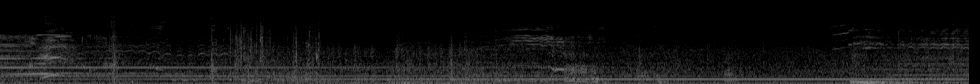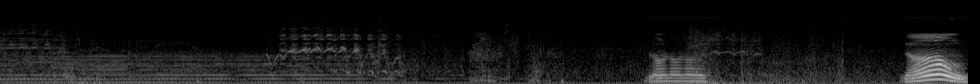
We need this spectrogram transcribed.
Não!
